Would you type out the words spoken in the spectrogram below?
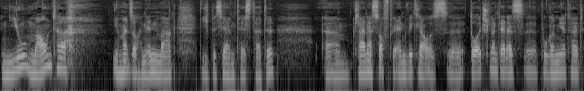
New Mounter wie man es auch nennen mag, die ich bisher im Test hatte. Ähm, kleiner Softwareentwickler aus äh, Deutschland, der das äh, programmiert hat,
